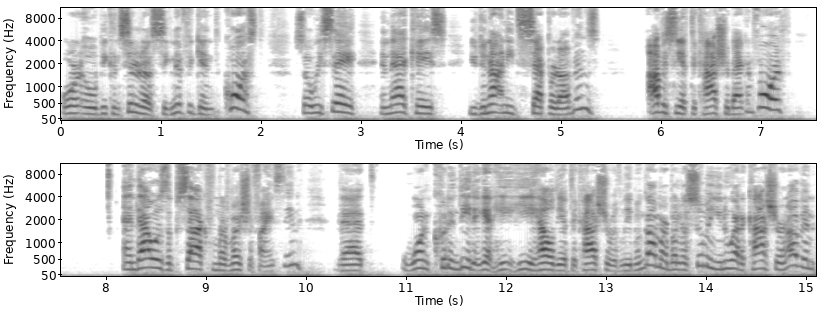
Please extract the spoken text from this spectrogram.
or it will be considered a significant cost. So we say in that case you do not need separate ovens. Obviously, you have to kasher back and forth, and that was the psak from Rav Moshe Feinstein that one could indeed, again, he, he held you have to kasher with libun gamur, but assuming you knew how to kasher an oven,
